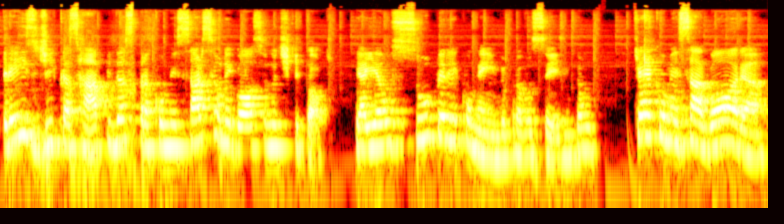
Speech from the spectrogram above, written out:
três dicas rápidas para começar seu negócio no TikTok. E aí eu super recomendo para vocês. Então, quer começar agora?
